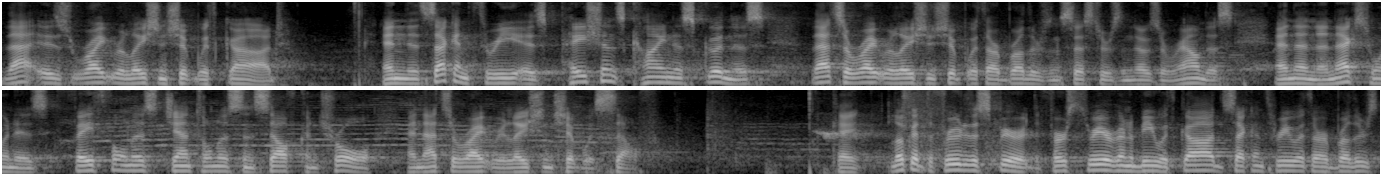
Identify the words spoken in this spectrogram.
That is right relationship with God. And the second three is patience, kindness, goodness. That's a right relationship with our brothers and sisters and those around us. And then the next one is faithfulness, gentleness, and self control. And that's a right relationship with self. Okay, look at the fruit of the Spirit. The first three are going to be with God, second three with our brothers,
